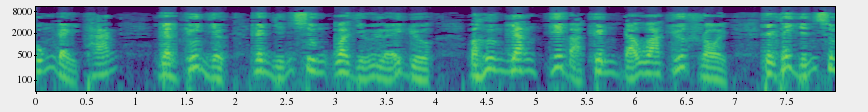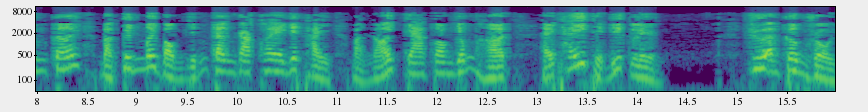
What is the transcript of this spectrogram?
Cúng đầy tháng, dành Chúa Nhật nên Vĩnh Xuân qua dự lễ được, bà Hương Văn với bà Kinh đã qua trước rồi, thì thấy Vĩnh Xuân tới, bà Kinh mới bồng Vĩnh Tân ra khoe với thầy mà nói cha con giống hệt, hãy thấy thì biết liền. Trưa ăn cơm rồi,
